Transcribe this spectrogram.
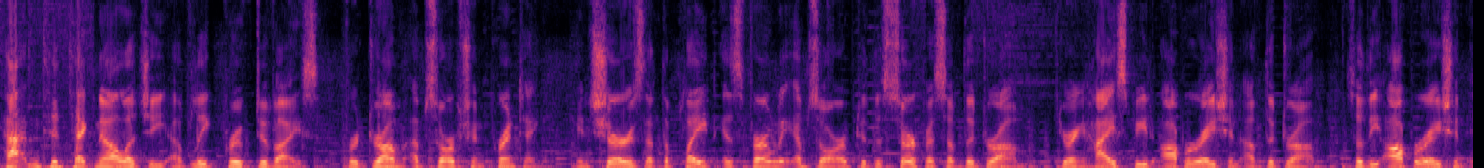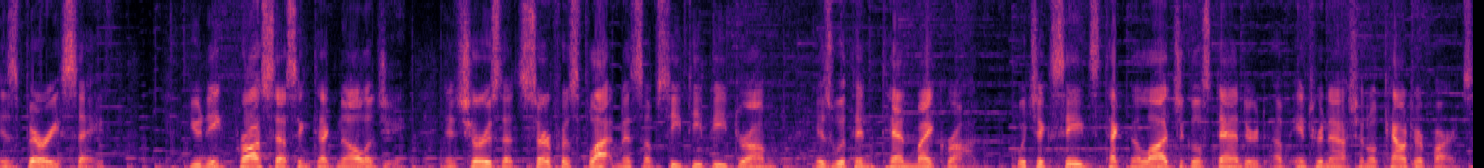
Patented technology of leak-proof device for drum absorption printing ensures that the plate is firmly absorbed to the surface of the drum during high-speed operation of the drum, so the operation is very safe. Unique processing technology ensures that surface flatness of CTP drum is within 10 micron, which exceeds technological standard of international counterparts.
